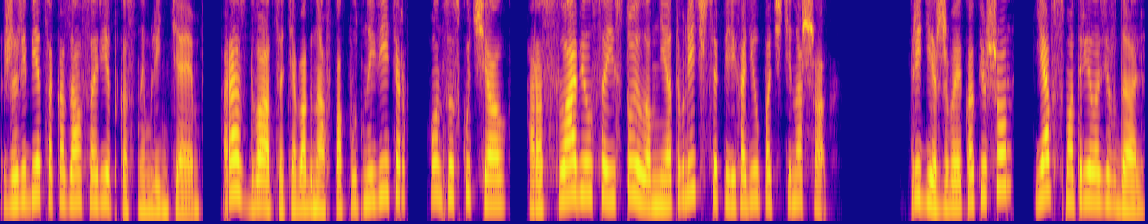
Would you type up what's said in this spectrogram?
Жеребец оказался редкостным лентяем. Раз двадцать обогнав попутный ветер, он заскучал, расслабился и, стоило мне отвлечься, переходил почти на шаг. Придерживая капюшон, я всмотрелась вдаль.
